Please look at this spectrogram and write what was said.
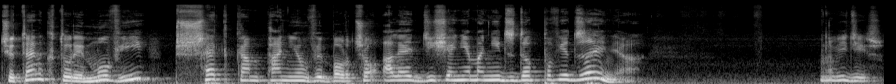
czy ten, który mówi przed kampanią wyborczą, ale dzisiaj nie ma nic do powiedzenia? No widzisz.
